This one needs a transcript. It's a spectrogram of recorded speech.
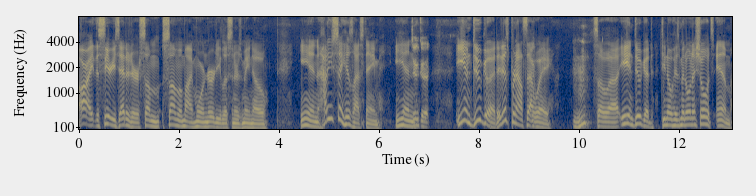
All right, the series editor. Some some of my more nerdy listeners may know. Ian, how do you say his last name? Ian. do good. Iain Duguid. It is pronounced that way. Mm-hmm. So uh, Iain Duguid. Do you know his middle initial? It's M.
